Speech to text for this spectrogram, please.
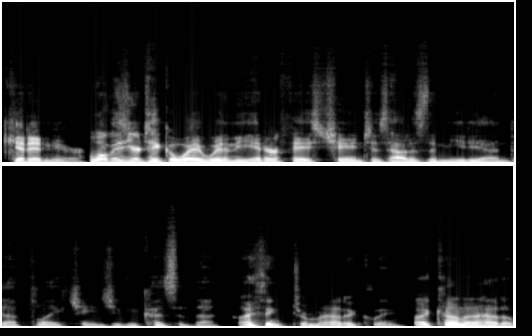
Get in here. What was your takeaway when the interface changes? How does the media end up like changing because of that? I think dramatically. I kind of had a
